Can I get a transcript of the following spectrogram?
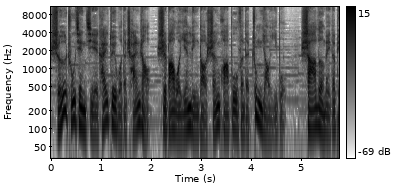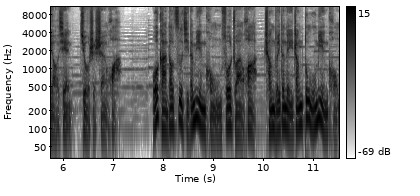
蛇逐渐解开对我的缠绕，是把我引领到神话部分的重要一步。沙勒美的表现就是神话。我感到自己的面孔所转化成为的那张动物面孔，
